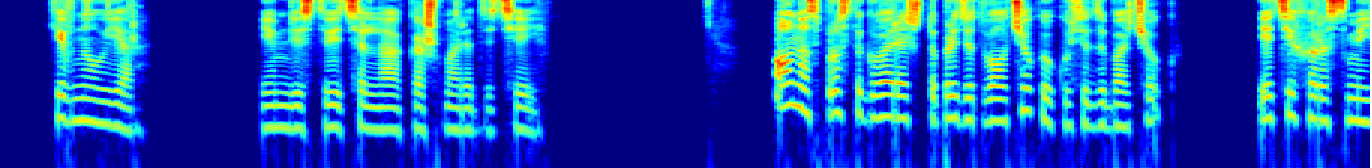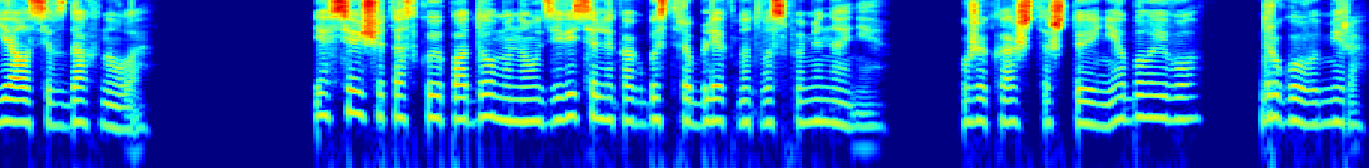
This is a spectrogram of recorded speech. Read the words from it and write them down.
— кивнул Яр. «Им действительно кошмарят детей». «А у нас просто говорят, что придет волчок и укусит за бочок. Я тихо рассмеялась и вздохнула. Я все еще тоскую по дому, но удивительно, как быстро блекнут воспоминания. Уже кажется, что и не было его, другого мира.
